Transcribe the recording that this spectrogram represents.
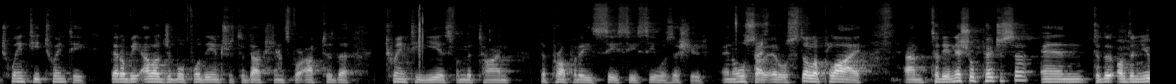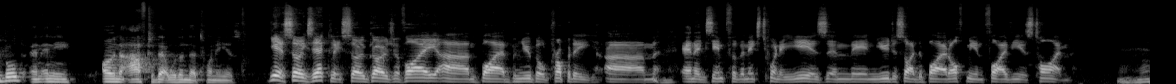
2020, that'll be eligible for the interest deductions for up to the 20 years from the time the property's CCC was issued. And also, it'll still apply um, to the initial purchaser and to the of the new build and any owner after that within that 20 years. Yeah, so exactly. So, Goj, if I um, buy a new build property um, mm-hmm. and exempt for the next 20 years, and then you decide to buy it off me in five years' time, mm-hmm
